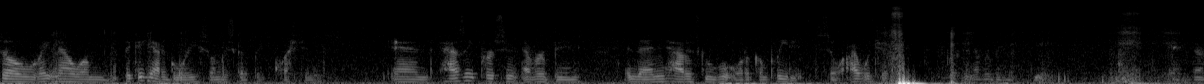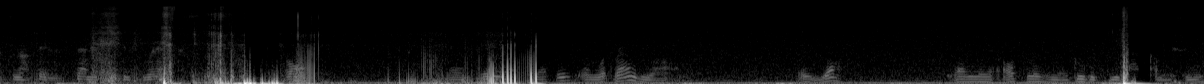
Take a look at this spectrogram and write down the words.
So right now um pick a category, so I'm just gonna pick questions and has a person ever been, and then how does Google autocomplete it? So I would just, person ever been gay? And that's not there. Then it gives you an X. And guesses, and what round you on? Yeah. And they're also making a Google Feud app coming soon.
